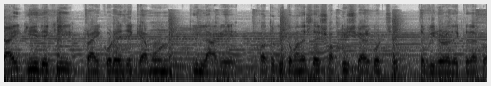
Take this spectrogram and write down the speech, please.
যাই গিয়ে দেখি ট্রাই করে যে কেমন কি লাগে, কত কি তোমাদের সাথে সব কিছু শেয়ার করছি, তো ভিডিওটা দেখতে থাকো।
